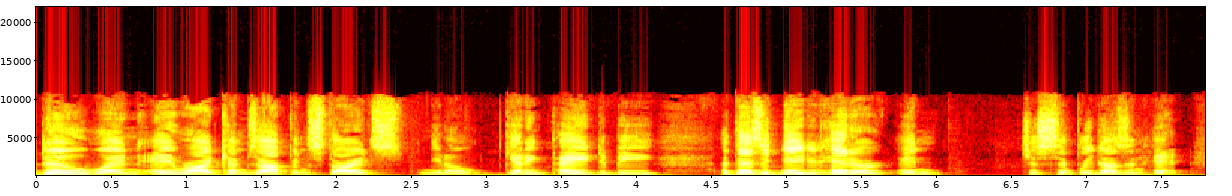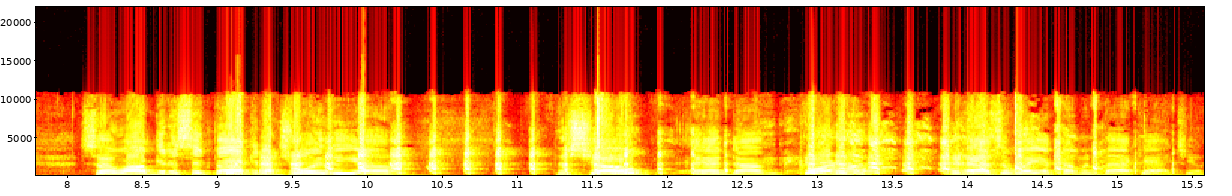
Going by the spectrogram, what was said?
do when A Rod comes up and starts, you know, getting paid to be a designated hitter and just simply doesn't hit. So I'm going to sit back and enjoy the. Uh, the show, and um, karma, it has a way of coming back at you.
